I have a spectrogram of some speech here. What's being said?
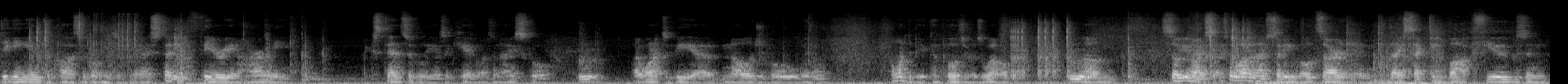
digging into classical music. I mean, I studied theory and harmony extensively as a kid when I was in high school. Mm. I wanted to be a knowledgeable, you know, I wanted to be a composer as well. But, Mm. um, so you know, I spent a lot of time studying Mozart and, and dissecting Bach fugues and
